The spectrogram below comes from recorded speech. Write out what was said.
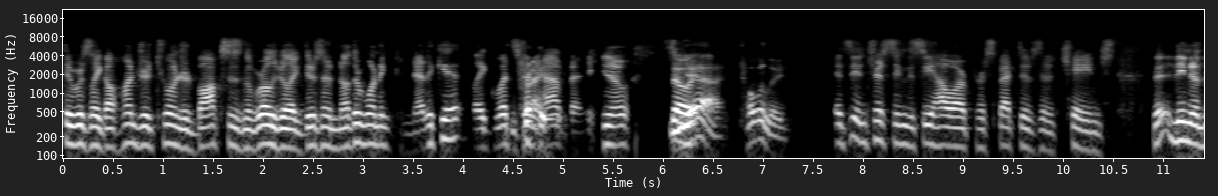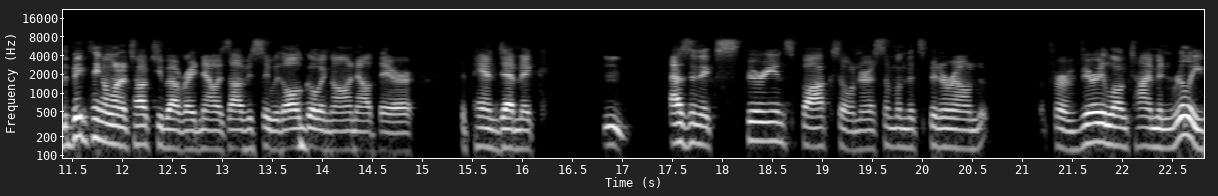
there was like 100, 200 boxes in the world. You're like, there's another one in Connecticut. Like, what's going to happen? You know? So yeah, totally. It's interesting to see how our perspectives have changed. You know, the big thing I want to talk to you about right now is obviously with all going on out there, the pandemic. Mm. As an experienced box owner, as someone that's been around for a very long time and really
